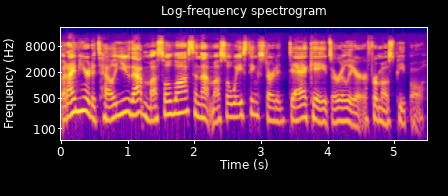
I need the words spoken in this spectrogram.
But I'm here to tell you that muscle loss and that muscle wasting started decades earlier for most people.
